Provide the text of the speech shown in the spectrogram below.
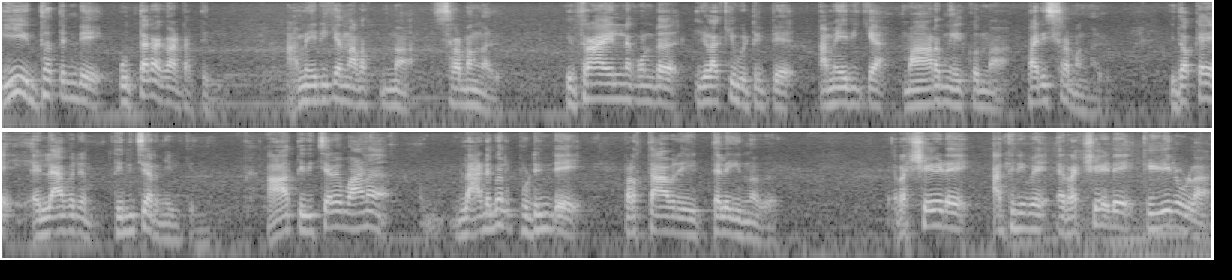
ഈ യുദ്ധത്തിന്റെ ഉത്തരഘാട്ടത്തിൽ അമേരിക്ക നടത്തുന്ന ശ്രമങ്ങൾ ഇസ്രായേലിനെ കൊണ്ട് ഇളക്കി വിട്ടിട്ട് അമേരിക്ക മാറി നിൽക്കുന്ന പരിശ്രമങ്ങൾ ഇതൊക്കെ എല്ലാവരും തിരിച്ചറിഞ്ഞിരിക്കുന്നു. ആ തിരിച്ചറിവാണ് വ്ളാഡിമിർ പുടിന്റെ പ്രസ്താവനയിൽ തെളിയുന്നത്. റഷ്യയുടെ അധിനിവേ റഷ്യയുടെ കീഴിലുള്ള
